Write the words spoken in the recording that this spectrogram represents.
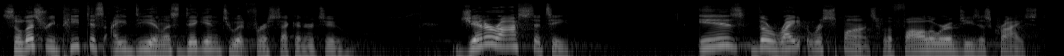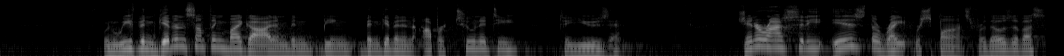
So let's repeat this idea and let's dig into it for a second or two. Generosity is the right response for the follower of Jesus Christ when we've been given something by God and been, being, been given an opportunity to use it. Generosity is the right response for those of us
